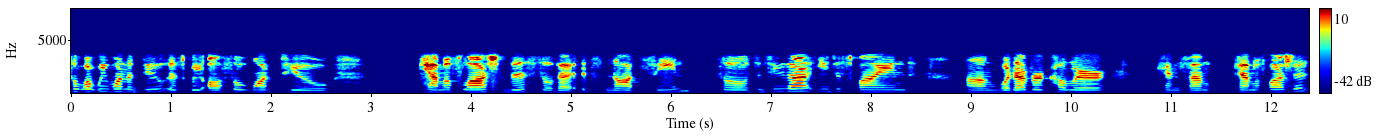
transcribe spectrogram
so what we want to do is we also want to camouflage this so that it's not seen. So to do that, you just find um, whatever color can camouflage it.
